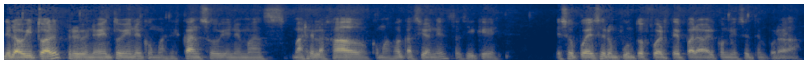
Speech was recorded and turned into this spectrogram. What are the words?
de lo habitual, pero el evento viene con más descanso, viene más, más relajado, con más vacaciones, así que eso puede ser un punto fuerte para el comienzo de temporada.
